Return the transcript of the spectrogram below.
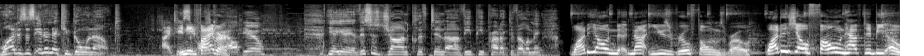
Why does this internet keep going out? IT You need support, can I fiber. help you? Yeah, yeah, yeah. This is John Clifton, uh, VP Product Development. Why do y'all n- not use real phones, bro? Why does your phone have to be a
